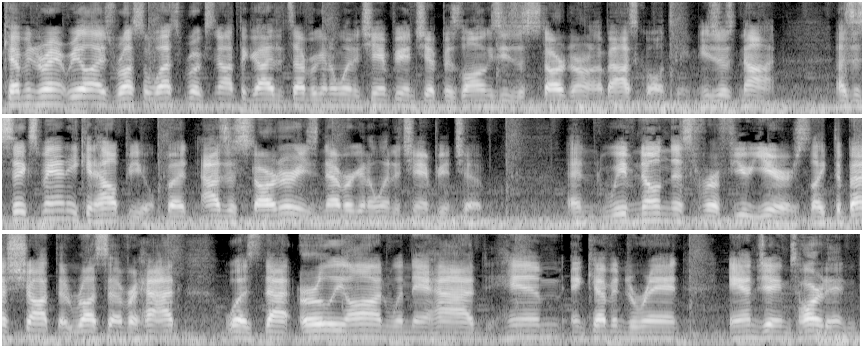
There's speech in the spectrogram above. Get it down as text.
Kevin Durant realized Russell Westbrook's not the guy that's ever going to win a championship as long as he's a starter on a basketball team. He's just not. As a six man, he can help you, but as a starter, he's never going to win a championship. And we've known this for a few years. Like the best shot that Russ ever had was that early on when they had him and Kevin Durant and James Harden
